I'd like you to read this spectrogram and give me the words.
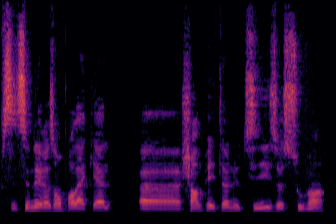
C'est une des raisons pour laquelle Sean Payton utilise souvent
